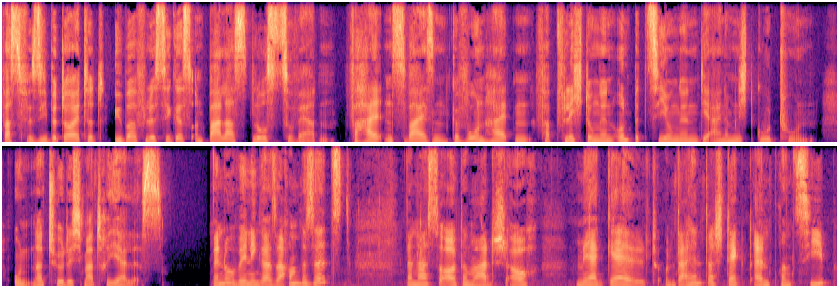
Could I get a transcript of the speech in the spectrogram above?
Was für sie bedeutet, überflüssiges und Ballast loszuwerden. Verhaltensweisen, Gewohnheiten, Verpflichtungen und Beziehungen, die einem nicht gut tun. Und natürlich Materielles. Wenn du weniger Sachen besitzt, dann hast du automatisch auch mehr Geld. Und dahinter steckt ein Prinzip,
